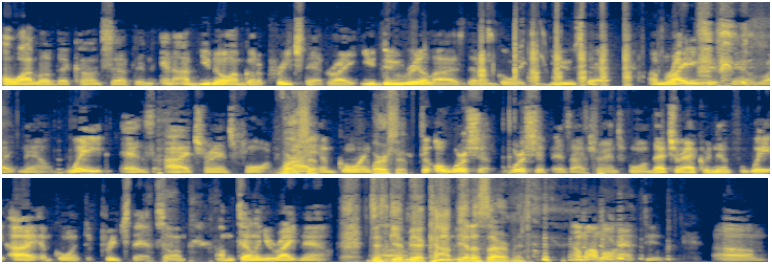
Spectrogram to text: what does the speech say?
Oh, I love that concept, and and I, you know, I'm going to preach that, right? You do realize that I'm going to use that. I'm writing this down right now. Wait as I transform. Worship. I am going worship to oh worship, worship as I transform. That's your acronym for wait. I am going to preach that. So I'm I'm telling you right now. Just give um, me a copy of the sermon. I'm, I'm gonna have to. Um,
